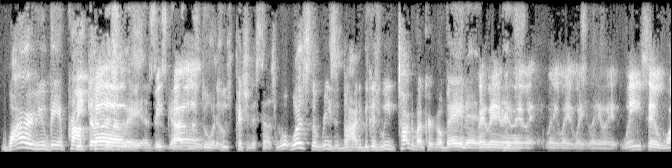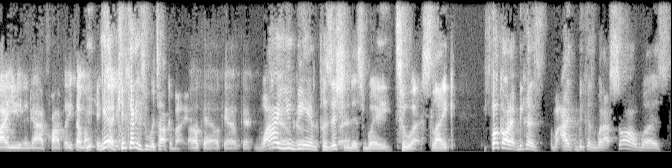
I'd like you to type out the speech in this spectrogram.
why are you being propped because, up this way as this guy who's doing it, who's pitching this to us? What, what's the reason behind it? Because we talked about Kurt Cobain and wait, wait, wait, his, wait, wait, wait, wait, wait, wait, wait. When you say why you the guy propped up, you talking about Kid yeah, Cudi? Kid Cudi is who we're talking about. Here. Okay, okay, okay. Why okay, are you okay, being okay, positioned this way to us? Like, fuck all that. Because I because what I saw was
